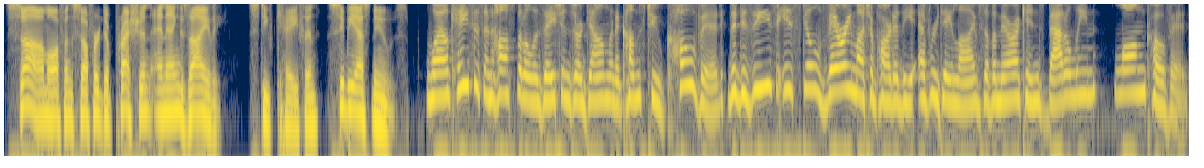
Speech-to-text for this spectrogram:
Some often suffer depression and anxiety. Steve Kathan, CBS News. While cases and hospitalizations are down when it comes to COVID, the disease is still very much a part of the everyday lives of Americans battling long COVID.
